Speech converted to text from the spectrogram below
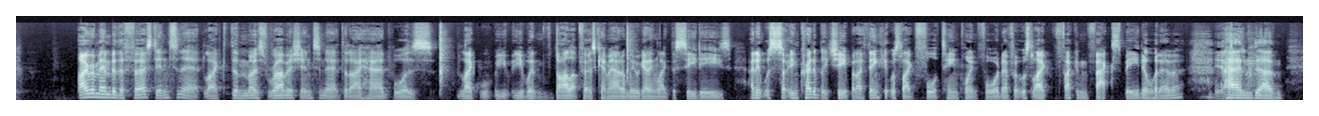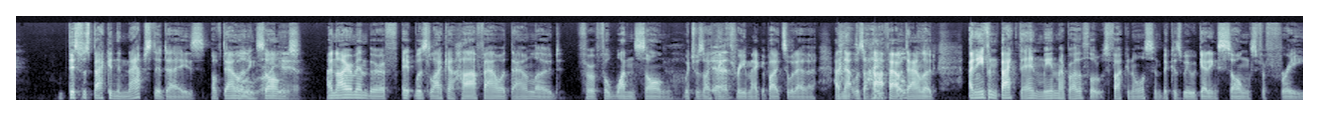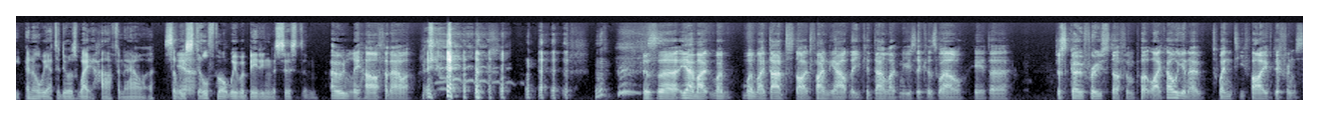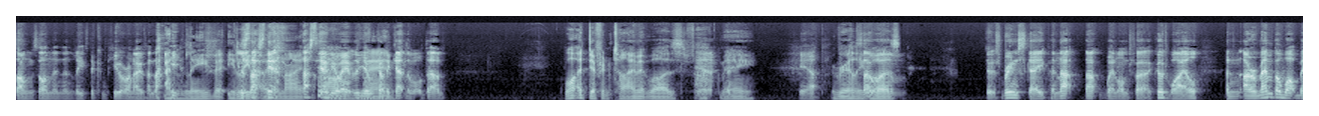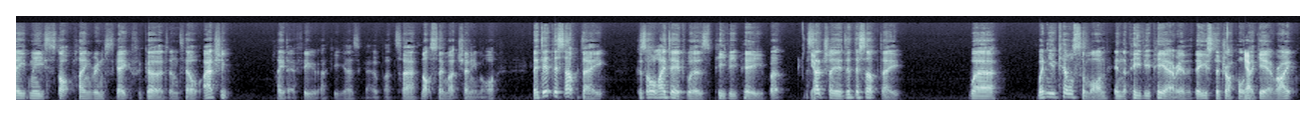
I remember the first internet, like the most rubbish internet that I had was like you, you when dial up first came out and we were getting like the CDs and it was so incredibly cheap, but I think it was like 14.4 whatever. It was like fucking fax speed or whatever. Yeah. And um this was back in the Napster days of downloading oh, right, songs. Yeah. And I remember if it was like a half hour download for for one song, oh, which was I yeah. think three megabytes or whatever, and that was a half hour download. And even back then, me and my brother thought it was fucking awesome because we were getting songs for free, and all we had to do was wait half an hour. So yeah. we still thought we were beating the system. Only half an hour. Because uh, yeah, my, my when my dad started finding out that you could download music as well, he'd uh, just go through stuff and put like, oh, you know, twenty five different songs on, and then leave the computer on overnight. And leave it. You leave that's it the, overnight. That's the only oh, way you're going to get them all done. What a different time it was. Fuck yeah. me. Yeah, it really so, was. Um, it was RuneScape, and that that went on for a good while. And I remember what made me stop playing RuneScape for good until I actually played it a few a few years ago, but uh, not so much anymore. They did this update because all I did was PvP, but essentially yep. they did this update where when you kill someone in the PvP area, they used to drop all yep. their gear, right?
